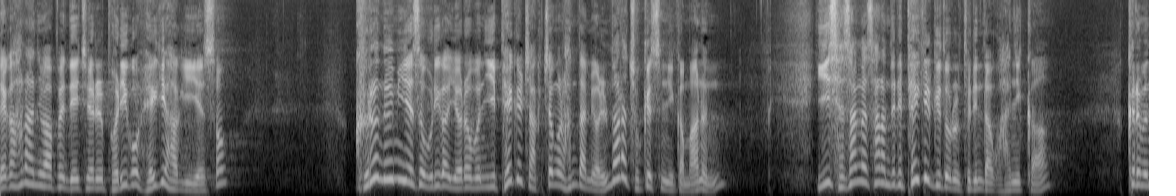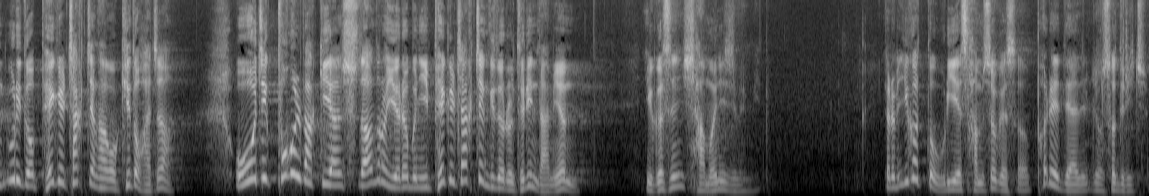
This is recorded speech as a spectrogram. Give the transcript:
내가 하나님 앞에 내 죄를 버리고 회개하기 위해서 그런 의미에서 우리가 여러분 이 백일 작정을 한다면 얼마나 좋겠습니까? 많은 이 세상의 사람들이 백일 기도를 드린다고 하니까 그러면 우리도 백일 작정하고 기도하자. 오직 복을 받기 위한 수단으로 여러분 이 백일 작정 기도를 드린다면 이것은 샤머니즘입니다. 여러분 이것도 우리의 삶 속에서 버려야 될 요소들이죠.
